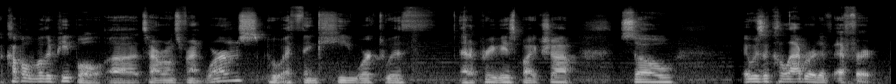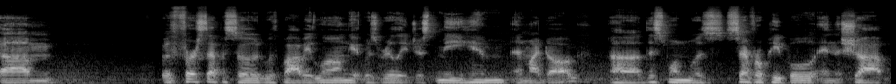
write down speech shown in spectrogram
a couple of other people. Uh, Tyrone's friend Worms, who I think he worked with at a previous bike shop. So it was a collaborative effort. Um, the first episode with Bobby Lung, it was really just me, him, and my dog. Uh, this one was several people in the shop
